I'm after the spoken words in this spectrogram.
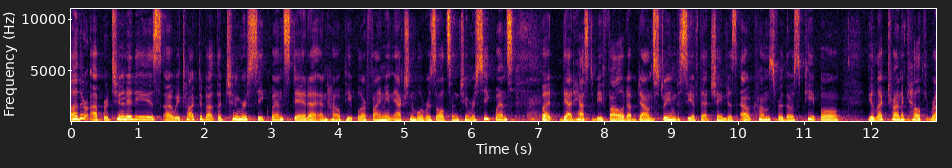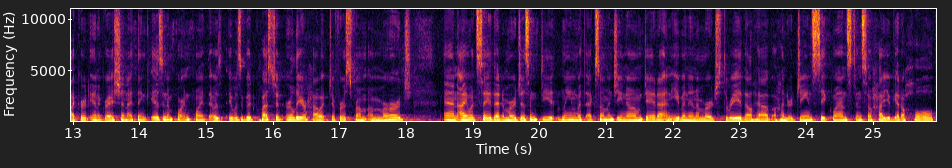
Other opportunities, uh, we talked about the tumor sequence data and how people are finding actionable results in tumor sequence, but that has to be followed up downstream to see if that changes outcomes for those people. The electronic health record integration, I think, is an important point. That was, it was a good question earlier, how it differs from eMERGE. And I would say that eMERGE isn't dealing with exome and genome data, and even in eMERGE 3, they'll have 100 genes sequenced. And so, how you get a whole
